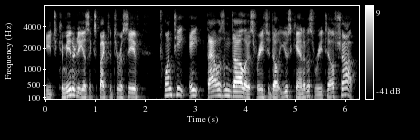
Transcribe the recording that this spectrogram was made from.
Each community is expected to receive $28,000 for each adult use cannabis retail shop.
